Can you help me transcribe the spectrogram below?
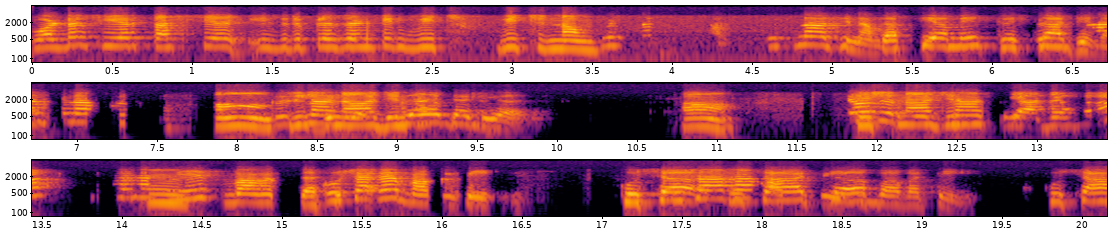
वाट् डस् हियर् तस्य is representing which which now तस्य मीन्स् कृष्णाजिनं कुशः भवति। कुशः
